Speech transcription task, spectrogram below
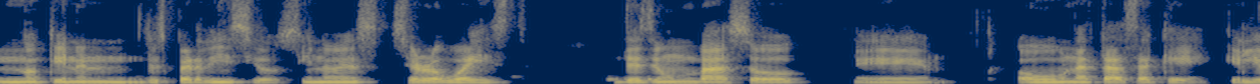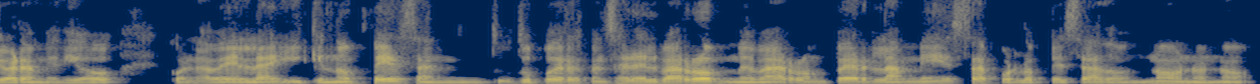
no tienen desperdicios, sino es zero waste. Desde un vaso eh, o una taza que, que Liora me dio con la vela y que no pesan. Tú, podrás pensar, el barro me va a romper la mesa por lo pesado. No, no, no.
